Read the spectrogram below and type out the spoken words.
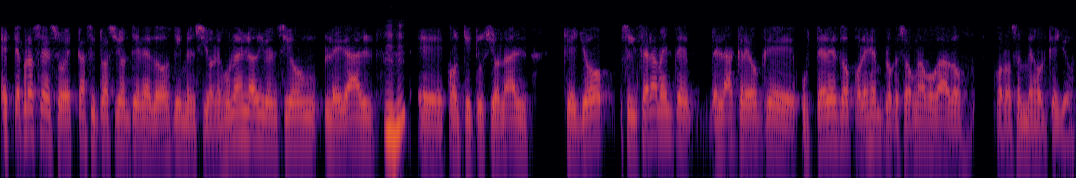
este proceso, esta situación tiene dos dimensiones. Una es la dimensión legal, eh, constitucional, que yo sinceramente, ¿verdad? Creo que ustedes dos, por ejemplo, que son abogados, conocen mejor que yo.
